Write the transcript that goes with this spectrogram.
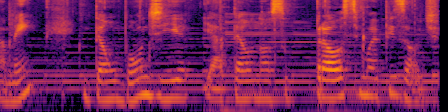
Amém? Então, bom dia e até o nosso próximo episódio.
